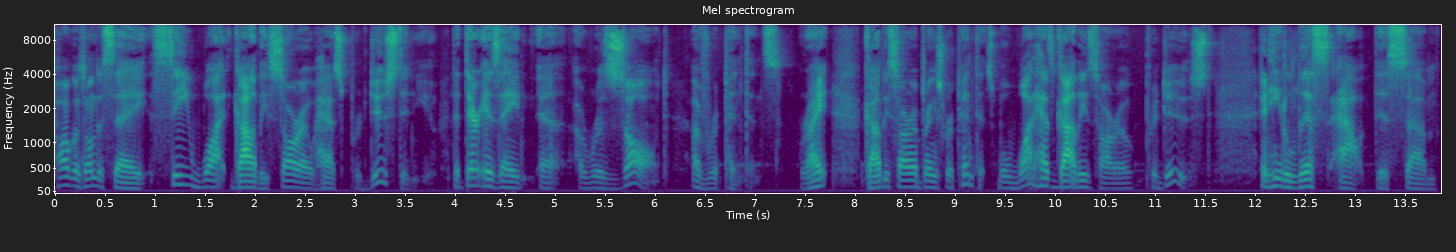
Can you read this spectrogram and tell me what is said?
Paul goes on to say, see what godly sorrow has produced in you that there is a, a, a result of repentance, right? Godly sorrow brings repentance. Well, what has godly sorrow produced? And he lists out this um,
